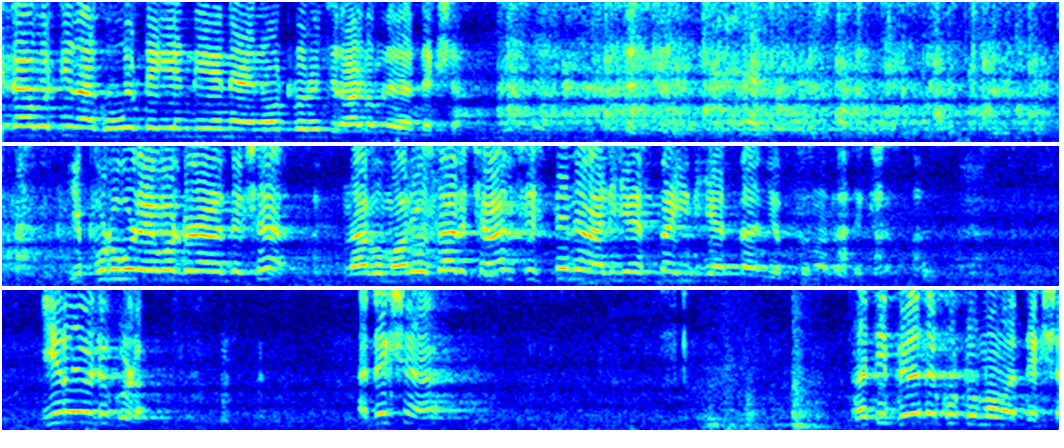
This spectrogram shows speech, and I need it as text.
కాబట్టి నాకు ఓటేయండి అని ఆయన నోట్లో నుంచి రావడం లేదు అధ్యక్ష. ఇప్పుడు కూడా ఏమంటున్నాడు అధ్యక్ష? నాకు మరోసారి ఛాన్స్ ఇస్తే నేను అది చేస్తా ఇది చేస్తా అని చెప్తున్నాడు అధ్యక్ష. ఈ కూడా. అధ్యక్ష ప్రతి పేద కుటుంబం అధ్యక్ష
